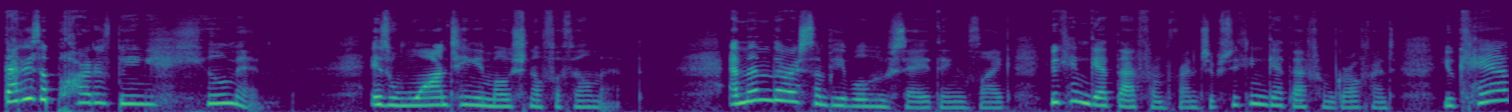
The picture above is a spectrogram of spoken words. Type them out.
That is a part of being human, is wanting emotional fulfillment. And then there are some people who say things like, you can get that from friendships, you can get that from girlfriends. You can,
